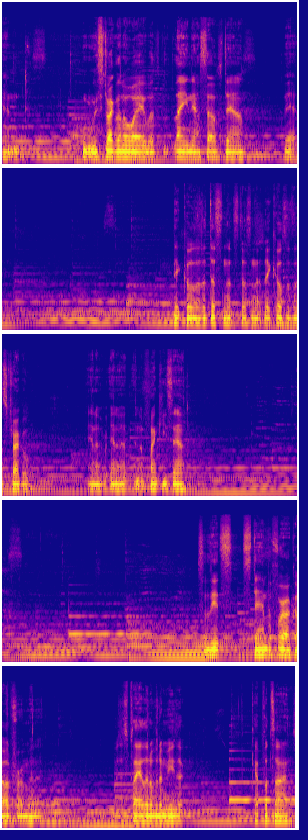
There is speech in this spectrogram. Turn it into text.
And we're struggling away with laying ourselves down, that that causes a dissonance, doesn't it? That causes a struggle and a, and a, and a funky sound. So let's stand before our God for a minute. We'll just play a little bit of music a couple of times.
